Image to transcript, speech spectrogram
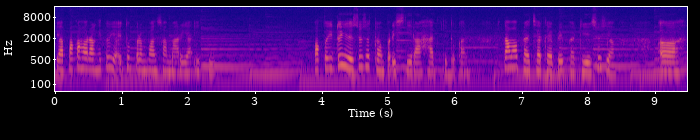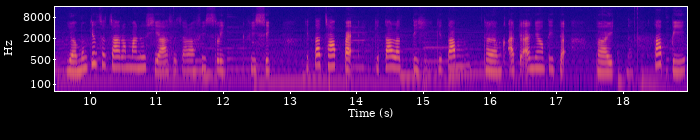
Ya, apakah orang itu yaitu perempuan Samaria itu? Waktu itu Yesus sedang beristirahat gitu kan. Kita mau belajar dari pribadi Yesus yang uh, ya mungkin secara manusia, secara fisik, fisik kita capek, kita letih, kita dalam keadaan yang tidak baik. Nah, tapi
